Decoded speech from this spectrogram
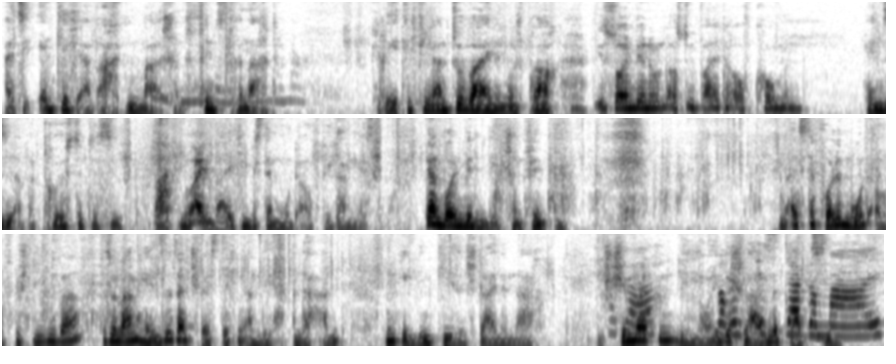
Als sie endlich erwachten, war es schon finstere Nacht. Gretel fing an zu weinen und sprach, wie sollen wir nun aus dem Wald raufkommen? Hänsel aber tröstete sie, wart nur ein Weilchen, bis der Mond aufgegangen ist. Dann wollen wir den Weg schon finden. Und als der volle Mond aufgestiegen war, so nahm Hänsel sein Schwesterchen an, die, an der Hand und ging den Kieselsteinen nach. Die schimmerten wie neu Warum geschlagene ist da Batzen. gemalt?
